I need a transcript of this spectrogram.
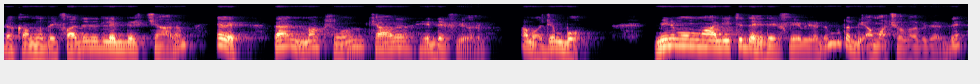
rakamla da ifade edilebilir karım. Evet ben maksimum karı hedefliyorum. Amacım bu. Minimum maliyeti de hedefleyebilirdim. Bu da bir amaç olabilirdi.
